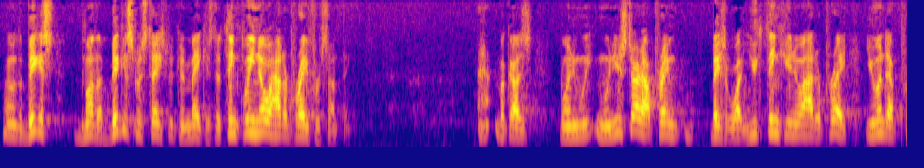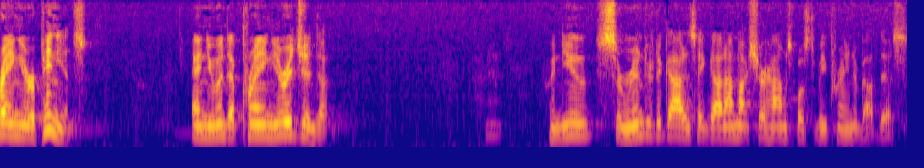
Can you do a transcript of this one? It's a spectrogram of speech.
one of the biggest, one of the biggest mistakes we can make is to think we know how to pray for something. because when, we, when you start out praying based on what you think you know how to pray, you end up praying your opinions. And you end up praying your agenda. When you surrender to God and say, God, I'm not sure how I'm supposed to be praying about this.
